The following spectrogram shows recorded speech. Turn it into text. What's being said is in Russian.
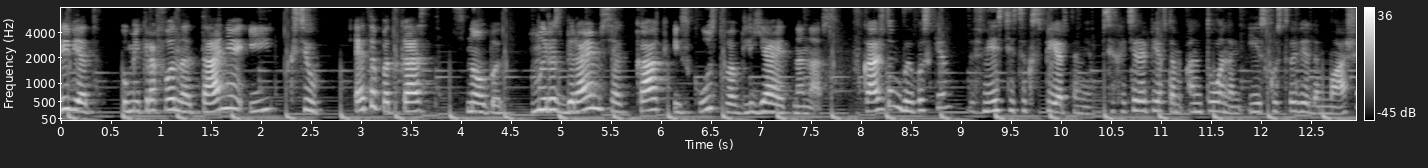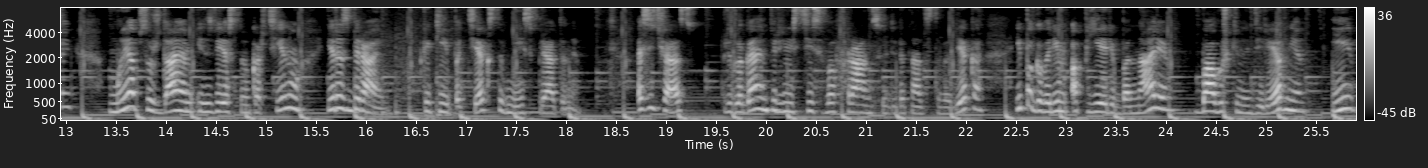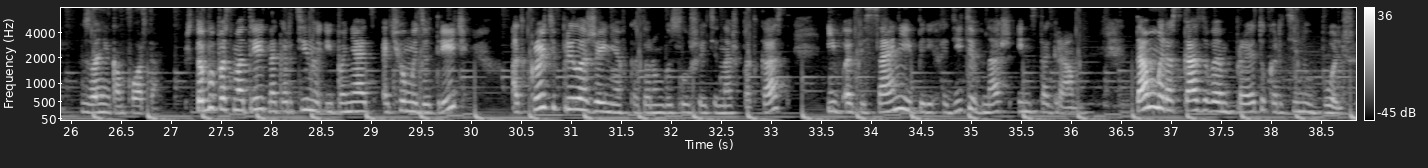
Привет! У микрофона Таня и Ксю. Это подкаст «Снобы». Мы разбираемся, как искусство влияет на нас. В каждом выпуске вместе с экспертами, психотерапевтом Антоном и искусствоведом Машей мы обсуждаем известную картину и разбираем, какие подтексты в ней спрятаны. А сейчас предлагаем перенестись во Францию XIX века и поговорим о Пьере Бонаре, бабушкиной деревне и зоне комфорта. Чтобы посмотреть на картину и понять, о чем идет речь, откройте приложение, в котором вы слушаете наш подкаст, и в описании переходите в наш Инстаграм. Там мы рассказываем про эту картину больше.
